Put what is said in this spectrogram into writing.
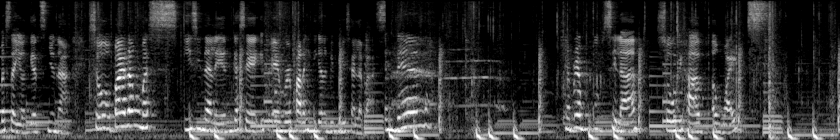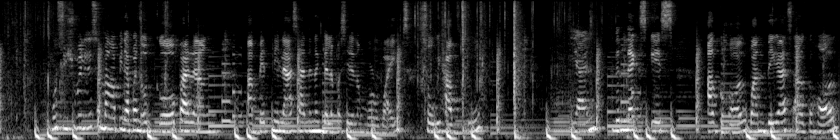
Basta yun, gets nyo na. So, parang mas easy na rin kasi if ever, para hindi ka nabibili sa labas. And then, syempre, poop sila. So, we have a wipes. Most usually sa mga pinapanood ko, parang uh, bet nila, sana nagdala pa sila ng more wipes. So, we have two. Yan. The next is alcohol. One big ass alcohol.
